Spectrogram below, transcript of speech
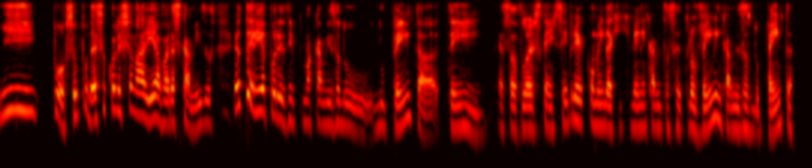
E pô, se eu pudesse, eu colecionaria várias camisas. Eu teria, por exemplo, uma camisa do, do Penta. Tem essas lojas que a gente sempre recomenda aqui que vendem camisas retro, vendem camisas do Penta.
